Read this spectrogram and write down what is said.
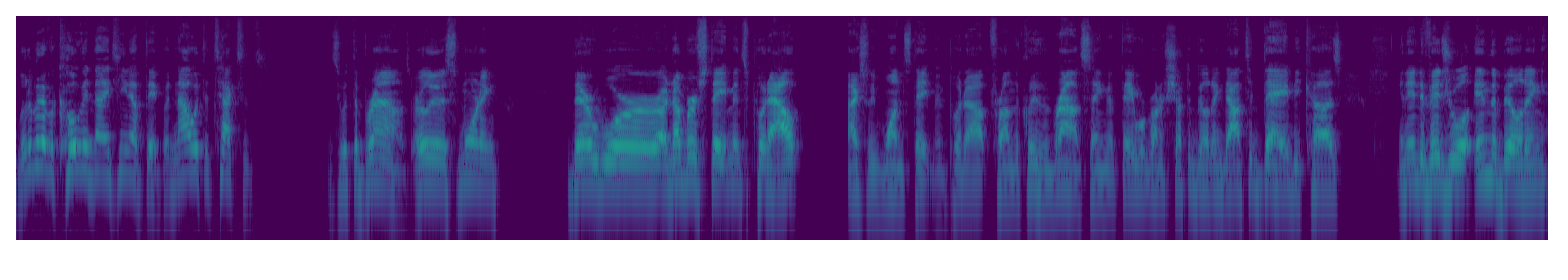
a little bit of a COVID 19 update, but not with the Texans. It's with the Browns. Earlier this morning, there were a number of statements put out, actually, one statement put out from the Cleveland Browns saying that they were going to shut the building down today because an individual in the building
